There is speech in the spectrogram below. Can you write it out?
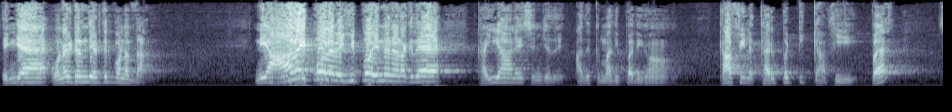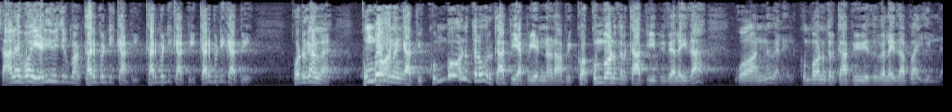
எங்க? உனகிட்ட இருந்து எடுத்துட்டு போனதுதான். நீ அதை போலவே இப்போ என்ன நடக்குது? கையாலே செஞ்சது. அதுக்கு மதிப்பு அதிகம். காஃபில கருப்பட்டி காஃபி. இப்ப சாலை போய் எழுதி வச்சிருப்பான். கருப்பட்டி காப்பி கருப்பட்டி காப்பி கருப்பட்டி காப்பி போட்டிருக்கான்ல? கும்பகோணம் காப்பி. கும்பகோணத்தில் ஒரு காப்பி அப்படி என்னடா அப்படி? கும்பகோணத்தில் காப்பி இப்படி விலைதா ஓன்னு விலையில் கும்பகோணத்தில் காப்பி இது விலைதாப்பா இல்ல.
